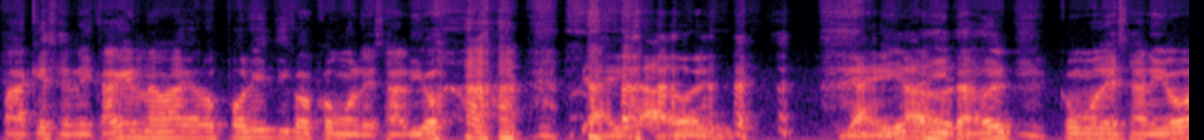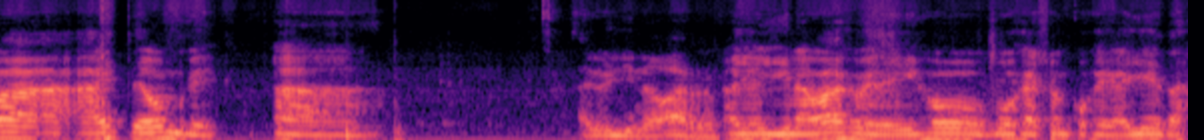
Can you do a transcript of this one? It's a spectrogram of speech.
para que se le caguen la madre a los políticos como le salió a, De agitador. De el agitador. agitador, como le salió a, a- este hombre, a, A Georgie Navarro. a Yogi Navarro, y le dijo Bocachón coge galletas.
